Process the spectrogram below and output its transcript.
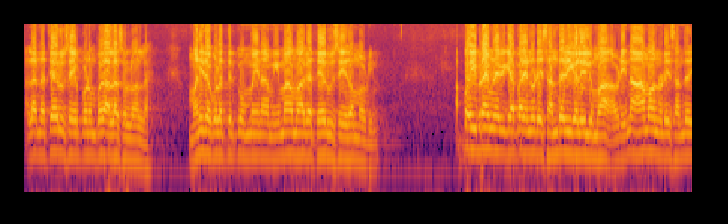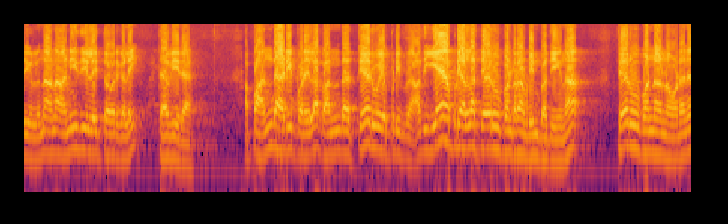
அல்ல அந்த தேர்வு செய்யப்படும் போது அல்லாஹ் சொல்லுவான்ல மனித குலத்திற்கு உண்மை நாம் இமாமாக தேர்வு செய்தோம் அப்படின்னு. அப்போ இப்ராஹிம் நபி கேட்பார் என்னுடைய சந்ததிகளிலுமா அப்படின்னா ஆமா சந்ததிகள் வந்து ஆனால் அநீதி இழைத்தவர்களை தவிர. அப்போ அந்த அடிப்படையில் அப்போ அந்த தேர்வு எப்படி அது ஏன் அப்படி எல்லாம் தேர்வு பண்ணுறான் அப்படின்னு பார்த்தீங்கன்னா தேர்வு பண்ணன உடனே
